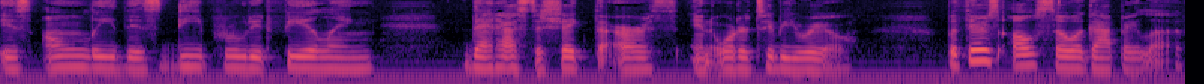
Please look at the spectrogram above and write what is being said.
is only this deep rooted feeling that has to shake the earth in order to be real. But there's also agape love,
